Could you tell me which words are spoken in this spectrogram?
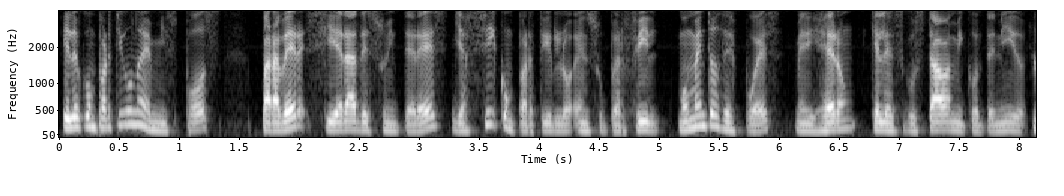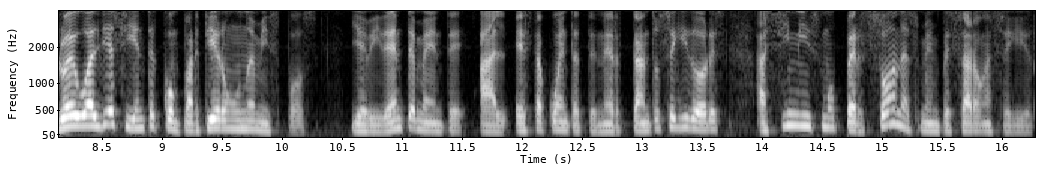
y le compartí uno de mis posts para ver si era de su interés y así compartirlo en su perfil. Momentos después me dijeron que les gustaba mi contenido. Luego al día siguiente compartieron uno de mis posts. Y evidentemente, al esta cuenta tener tantos seguidores, asimismo personas me empezaron a seguir.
